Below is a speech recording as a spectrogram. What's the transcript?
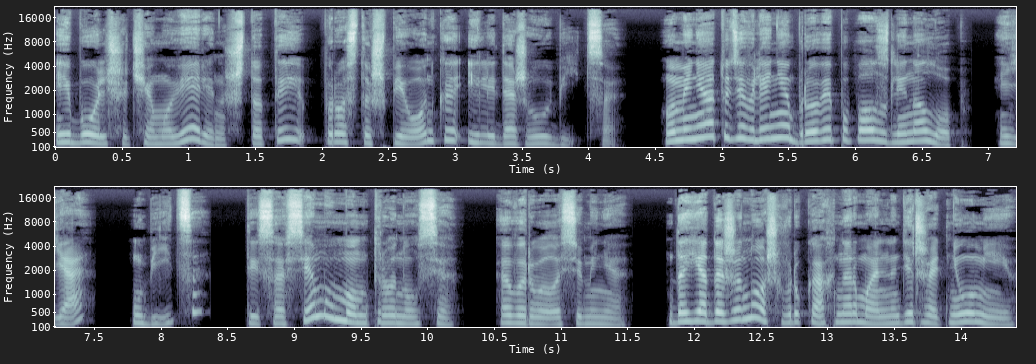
И больше, чем уверен, что ты просто шпионка или даже убийца. У меня от удивления брови поползли на лоб. Я? Убийца? Ты совсем умом тронулся? Вырвалось у меня. Да я даже нож в руках нормально держать не умею.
